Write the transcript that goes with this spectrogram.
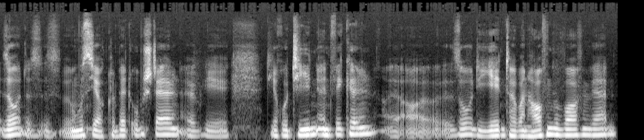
So, das ist, man muss sich auch komplett umstellen, irgendwie die Routinen entwickeln, äh, so, die jeden Tag über den Haufen geworfen werden.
